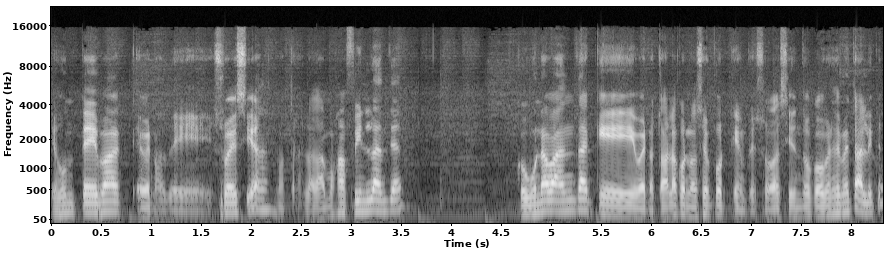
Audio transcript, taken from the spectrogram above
es un tema bueno, de Suecia, nos trasladamos a Finlandia con una banda que, bueno, todas la conocen porque empezó haciendo covers de Metallica,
